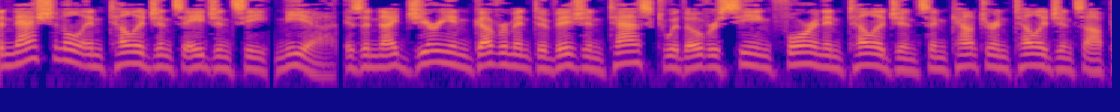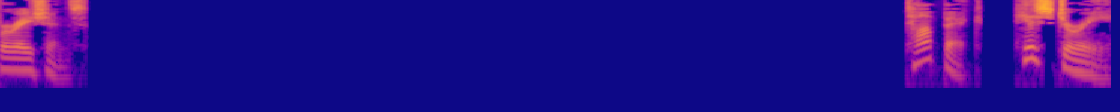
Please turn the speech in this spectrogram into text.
The National Intelligence Agency is a Nigerian government division tasked with overseeing foreign intelligence and counterintelligence operations. History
